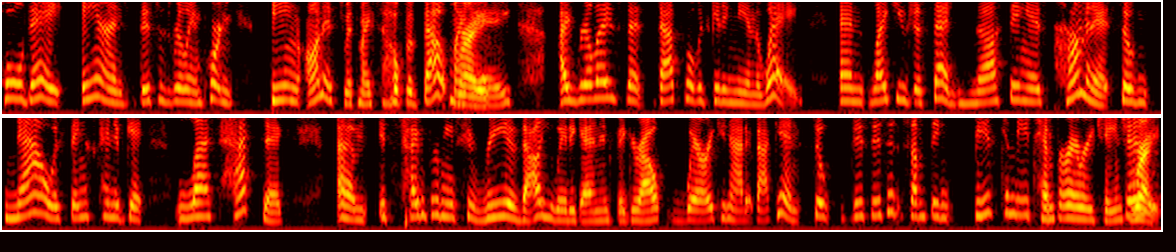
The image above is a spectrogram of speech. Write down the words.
whole day, and this is really important, being honest with myself about my right. day, I realized that that's what was getting me in the way. And like you just said, nothing is permanent. So now, as things kind of get less hectic, um, it's time for me to reevaluate again and figure out where I can add it back in. So this isn't something, these can be temporary changes. Right.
